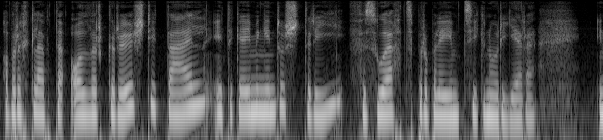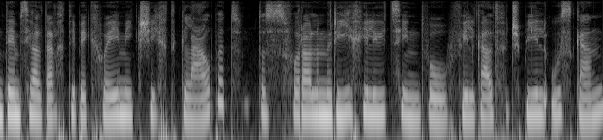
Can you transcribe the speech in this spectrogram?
Aber ich glaube, der allergrößte Teil in der Gaming-Industrie versucht, das Problem zu ignorieren, indem sie halt einfach die bequeme Geschichte glauben, dass es vor allem reiche Leute sind, die viel Geld für das Spiel ausgeben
